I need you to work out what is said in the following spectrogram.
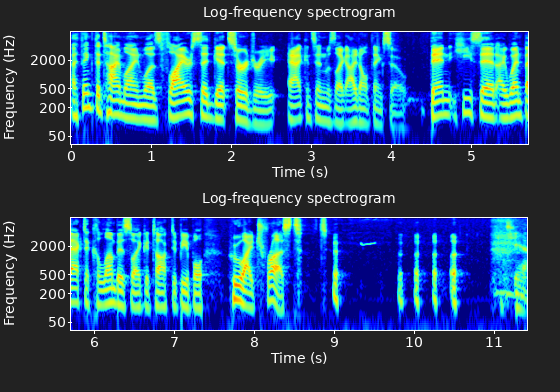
I think the timeline was? Flyers said get surgery. Atkinson was like, I don't think so. Then he said, I went back to Columbus so I could talk to people who I trust. Yeah.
